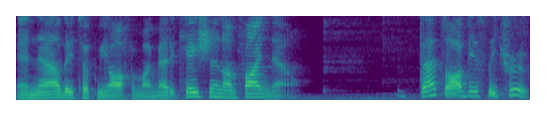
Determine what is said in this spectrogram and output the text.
and now they took me off of my medication, I'm fine now. That's obviously true.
